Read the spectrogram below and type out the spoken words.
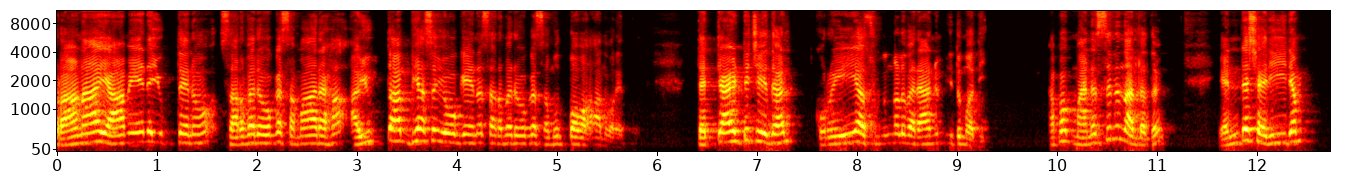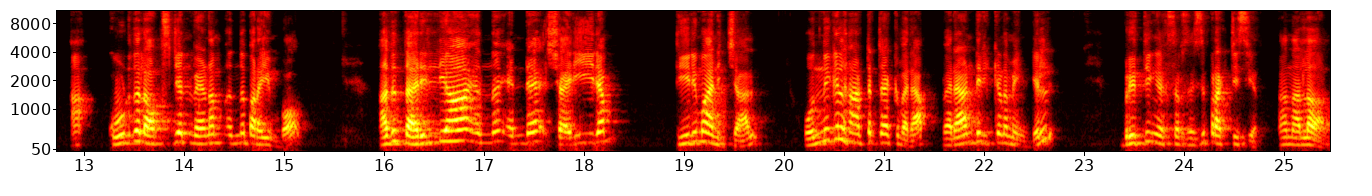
പ്രാണായാമേന യുക്തനോ സർവരോഗ സമാരഹ അയുക്താഭ്യാസ യോഗേന സർവരോഗ സമുദ്ഭവ എന്ന് പറയുന്നത്. തെറ്റായിട്ട് ചെയ്താൽ കുറേ അസുഖങ്ങൾ വരാനും ഇത് മതി. അപ്പൊ മനസ്സിന് നല്ലത് എന്റെ ശരീരം കൂടുതൽ ഓക്സിജൻ വേണം എന്ന് പറയുമ്പോൾ അത് തരില്ല എന്ന് എന്റെ ശരീരം തീരുമാനിച്ചാൽ ഒന്നുകിൽ ഹാർട്ട് അറ്റാക്ക് വരാം വരാണ്ടിരിക്കണമെങ്കിൽ ബ്രീത്തിങ് എക്സർസൈസ് പ്രാക്ടീസ് ചെയ്യണം. അത് നല്ലതാണ്.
